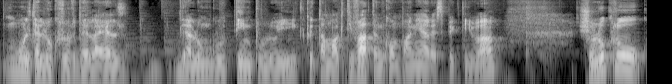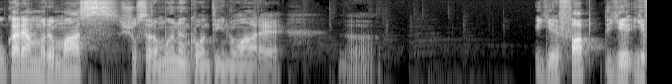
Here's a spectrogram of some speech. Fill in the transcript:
multe lucruri de la el de-a lungul timpului, cât am activat în compania respectivă. Și un lucru cu care am rămas și o să rămân în continuare uh, e fapt, e, e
